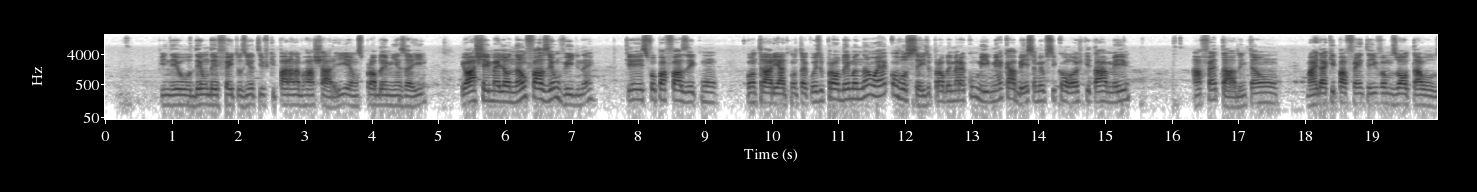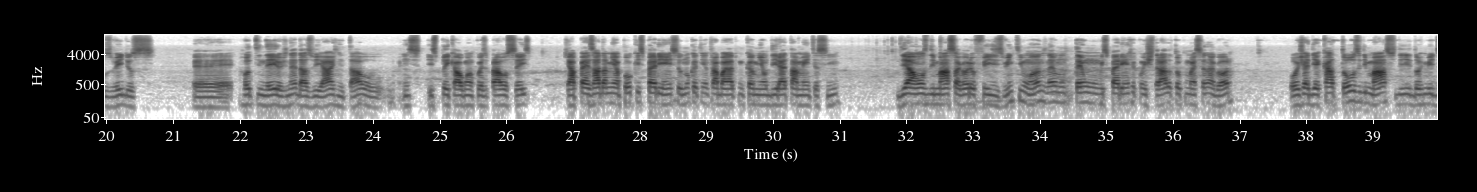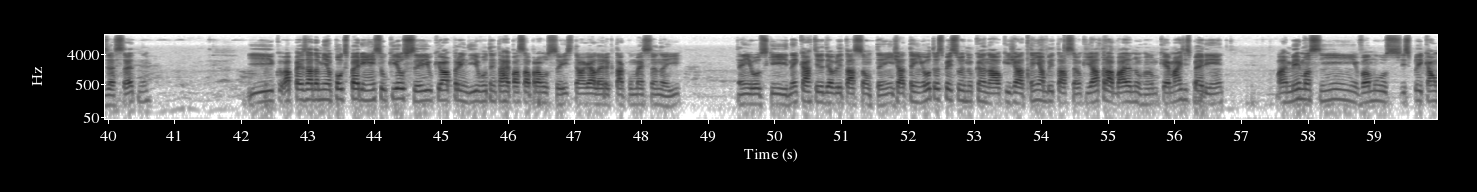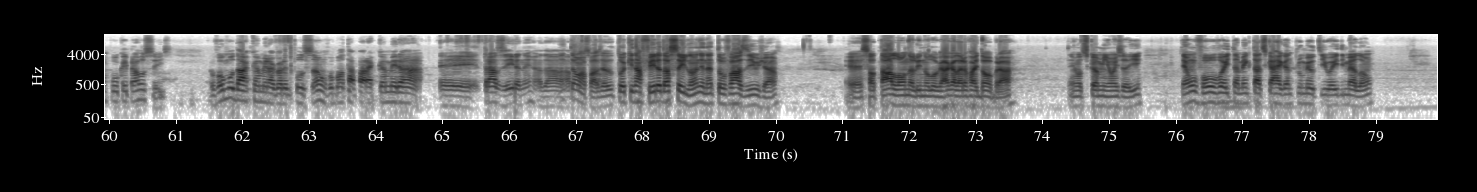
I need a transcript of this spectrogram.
pneu deu um defeitozinho, eu tive que parar na borracharia, uns probleminhas aí. Eu achei melhor não fazer um vídeo, né? Porque se for para fazer com contrariado com outra coisa, o problema não é com vocês, o problema era comigo, minha cabeça, meu psicológico que tava meio afetado. Então, mais daqui para frente aí vamos voltar os vídeos é, rotineiros, né, das viagens e tal, explicar alguma coisa para vocês, que apesar da minha pouca experiência, eu nunca tinha trabalhado com caminhão diretamente assim. Dia 11 de março agora eu fiz 21 anos, né? Eu não tenho experiência com estrada, estou começando agora. Hoje é dia 14 de março de 2017, né? E apesar da minha pouca experiência, o que eu sei, o que eu aprendi, eu vou tentar repassar para vocês. Tem uma galera que está começando aí. Tem outros que nem carteira de habilitação tem. Já tem outras pessoas no canal que já tem habilitação, que já trabalha no ramo, que é mais experiente. Mas mesmo assim, vamos explicar um pouco aí para vocês. Eu vou mudar a câmera agora de posição. Vou botar para a câmera é, traseira, né? Da, então, rapaziada, eu tô aqui na feira da Ceilândia, né? Tô vazio já. É, só tá a lona ali no lugar, a galera vai dobrar. Tem outros caminhões aí. Tem um Volvo aí também que tá descarregando pro meu tio aí de melão.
